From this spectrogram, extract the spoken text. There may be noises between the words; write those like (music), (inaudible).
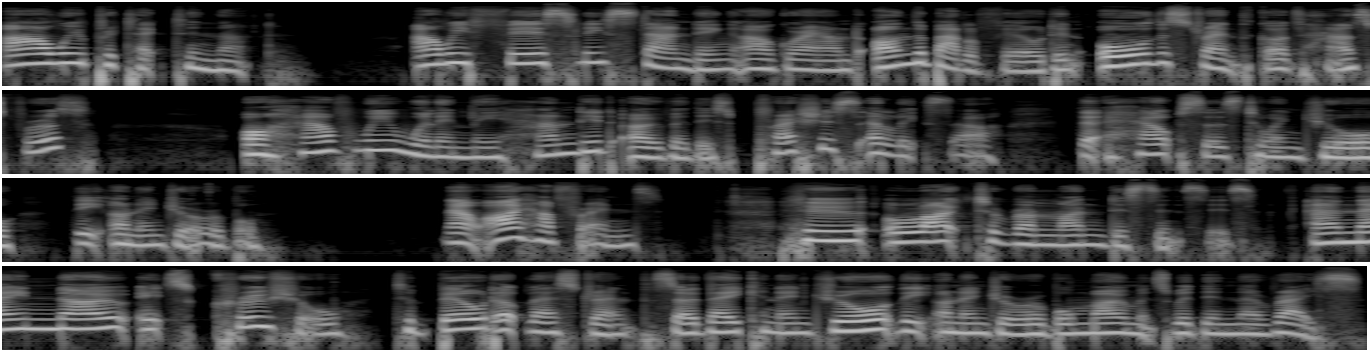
Are we protecting that? Are we fiercely standing our ground on the battlefield in all the strength God has for us? Or have we willingly handed over this precious elixir that helps us to endure the unendurable? Now, I have friends who like to run long distances and they know it's crucial to build up their strength so they can endure the unendurable moments within their race.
